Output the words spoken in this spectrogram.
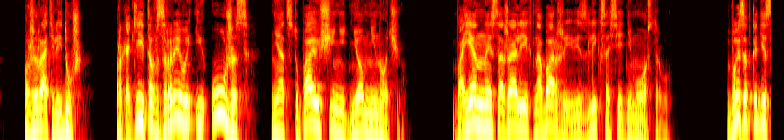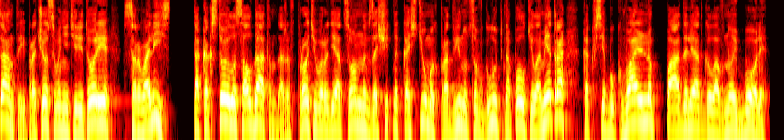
— пожирателей душ, про какие-то взрывы и ужас, не отступающий ни днем, ни ночью. Военные сажали их на баржи и везли к соседнему острову. Высадка десанта и прочесывание территории сорвались, так как стоило солдатам даже в противорадиационных защитных костюмах продвинуться вглубь на полкилометра, как все буквально падали от головной боли.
